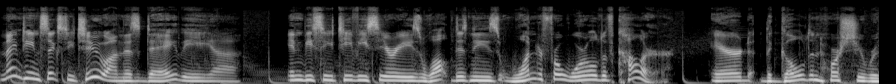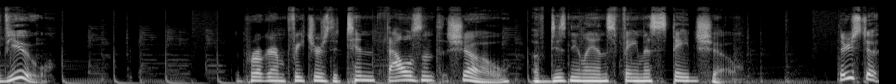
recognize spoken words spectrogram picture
1962, on this day, the uh, NBC TV series Walt Disney's Wonderful World of Color aired the Golden Horseshoe Revue. The program features the 10,000th show of Disneyland's famous stage show. There used to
